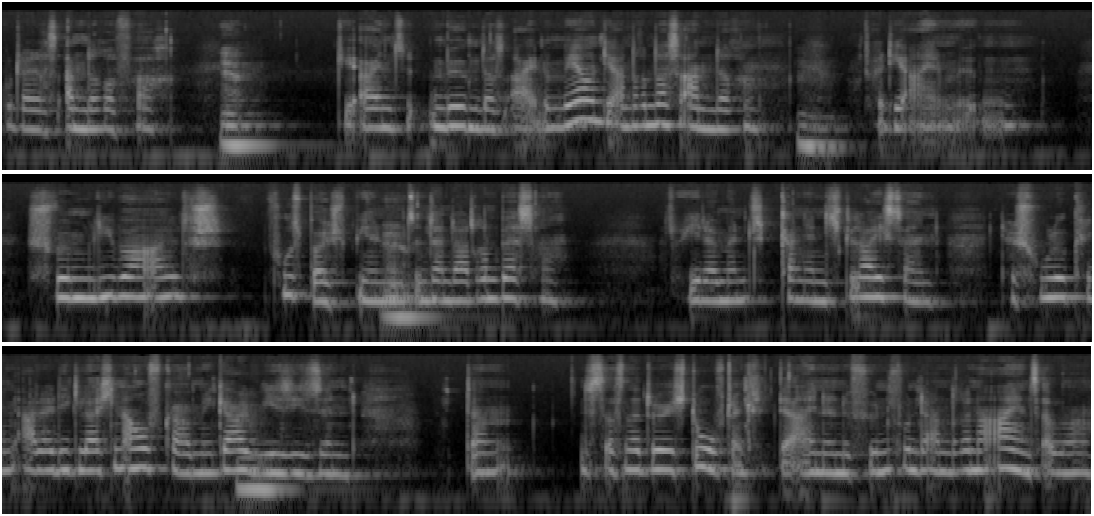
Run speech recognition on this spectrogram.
oder das andere Fach. Ja. Die einen mögen das eine mehr und die anderen das andere. Mhm. Oder die einen mögen schwimmen lieber als Fußball spielen Ja. und sind dann da drin besser. Also jeder Mensch kann ja nicht gleich sein. In der Schule kriegen alle die gleichen Aufgaben, egal Mhm. wie sie sind. Dann ist das natürlich doof. Dann kriegt der eine eine 5 und der andere eine 1. Aber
